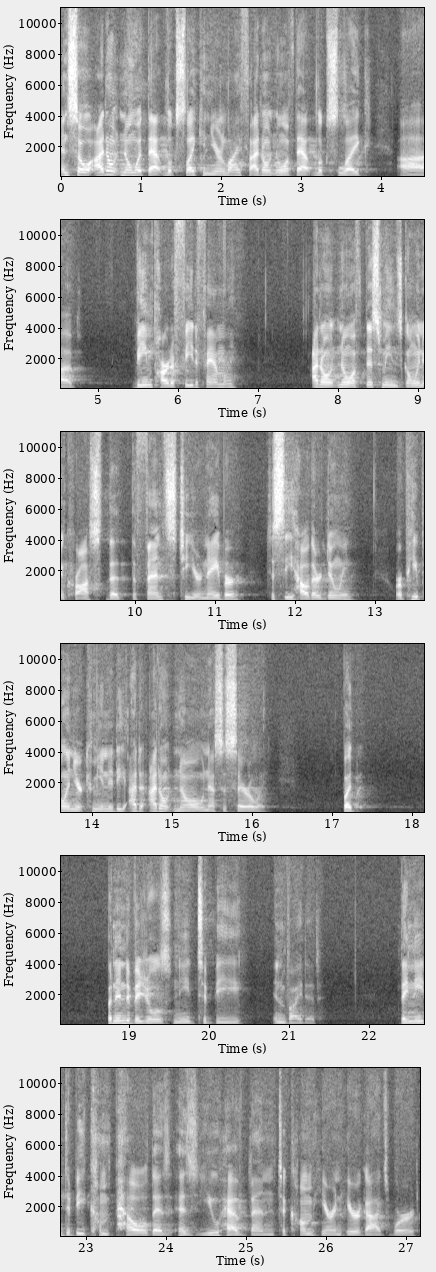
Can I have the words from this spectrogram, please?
And so I don't know what that looks like in your life. I don't know if that looks like uh, being part of Feed a Family. I don't know if this means going across the, the fence to your neighbor to see how they're doing or people in your community. I d- I don't know necessarily. But, but individuals need to be invited. They need to be compelled, as, as you have been, to come here and hear God's word.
